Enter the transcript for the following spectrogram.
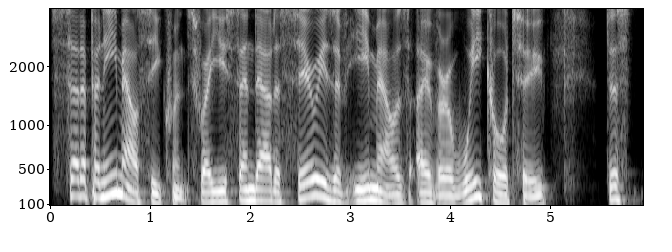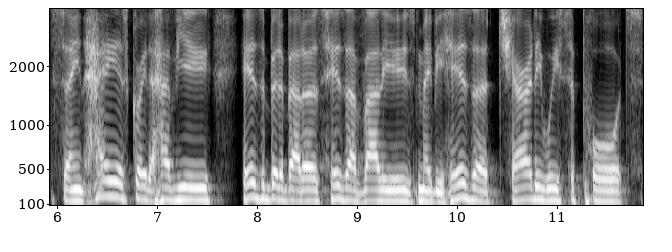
set up an email sequence where you send out a series of emails over a week or two just saying, hey, it's great to have you. Here's a bit about us. Here's our values. Maybe here's a charity we support.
